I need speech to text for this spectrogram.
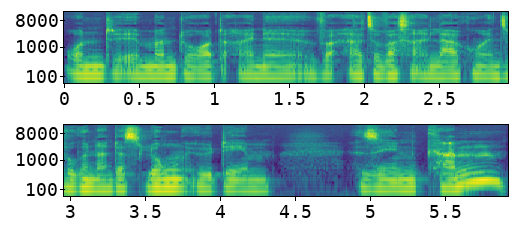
und äh, man dort eine, also Wassereinlagerung, ein sogenanntes Lungenödem sehen kann.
